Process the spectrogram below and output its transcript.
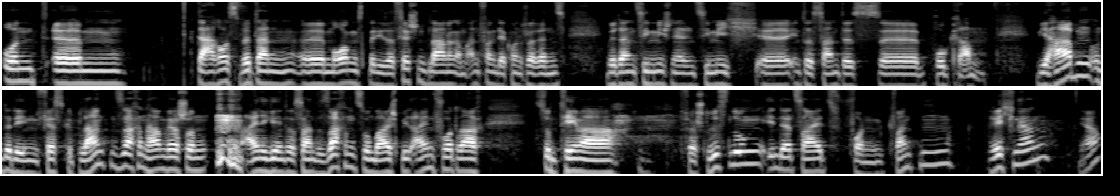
Und ähm, daraus wird dann äh, morgens bei dieser Sessionplanung am Anfang der Konferenz wird dann ziemlich schnell ein ziemlich äh, interessantes äh, Programm. Wir haben unter den fest geplanten Sachen haben wir schon einige interessante Sachen, zum Beispiel einen Vortrag zum Thema Verschlüsselung in der Zeit von Quantenrechnern, ja,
